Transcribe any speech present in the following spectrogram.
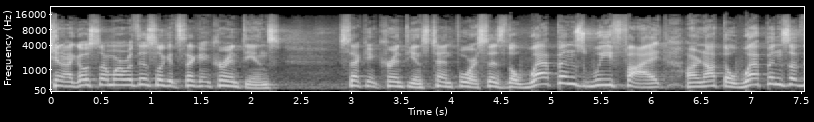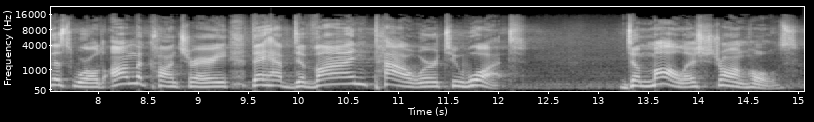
Can I go somewhere with this? Look at Second Corinthians. 2 Corinthians 10 4, it says, The weapons we fight are not the weapons of this world. On the contrary, they have divine power to what? Demolish strongholds.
